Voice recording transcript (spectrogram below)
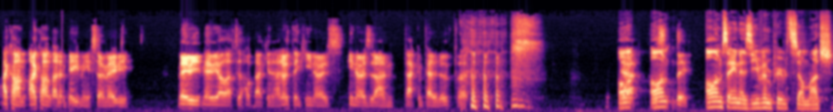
I can't I can't let him beat me, so maybe maybe maybe I'll have to hop back in. I don't think he knows he knows that I'm that competitive, but all, yeah, all I'm, all I'm saying is you've improved so much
